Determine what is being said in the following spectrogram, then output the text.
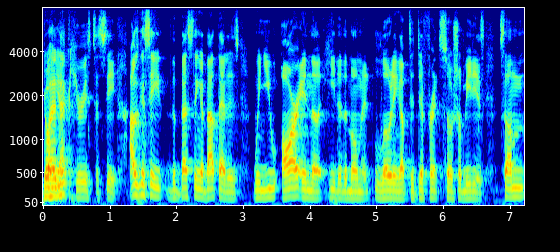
go ahead yeah, nick curious to see. I was gonna say the best thing about that is when you are in the heat of the moment, loading up to different social medias. Some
